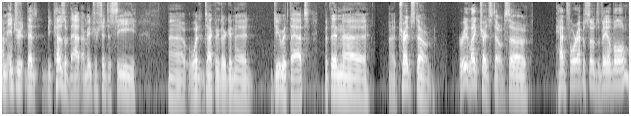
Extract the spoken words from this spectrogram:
I'm interested that because of that, I'm interested to see uh, what exactly they're gonna do with that. But then uh, uh, Treadstone, I really like Treadstone, so had four episodes available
